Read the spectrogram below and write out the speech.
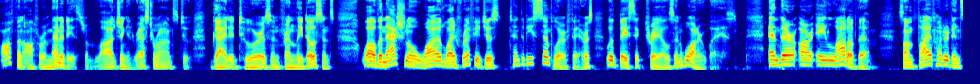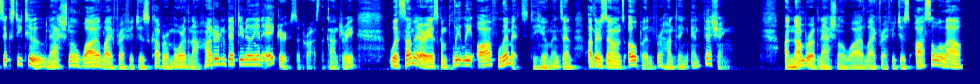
often offer amenities from lodging and restaurants to guided tours and friendly docents, while the national wildlife refuges tend to be simpler affairs with basic trails and waterways. And there are a lot of them some 562 national wildlife refuges cover more than 150 million acres across the country, with some areas completely off limits to humans and other zones open for hunting and fishing. A number of national wildlife refuges also allow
